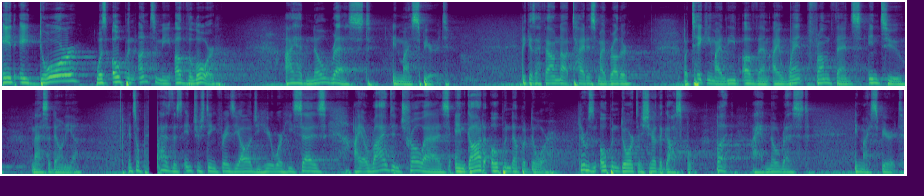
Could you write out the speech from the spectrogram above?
and a door was opened unto me of the Lord, I had no rest in my spirit, because I found not Titus my brother, but taking my leave of them, I went from thence into Macedonia. And so has this interesting phraseology here where he says, I arrived in Troas and God opened up a door. There was an open door to share the gospel, but I had no rest in my spirit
